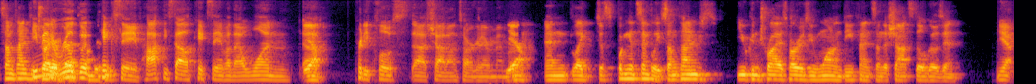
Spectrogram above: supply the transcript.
Sometimes he made a real good kick save, hockey style kick save on that one. Uh, yeah, pretty close uh, shot on target. I remember. Yeah, and like just putting it simply, sometimes you can try as hard as you want on defense, and the shot still goes in. Yeah,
